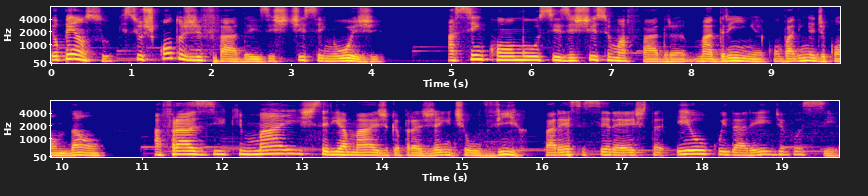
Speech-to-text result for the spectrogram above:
Eu penso que se os contos de fada existissem hoje, assim como se existisse uma fada madrinha com varinha de condão a frase que mais seria mágica para a gente ouvir parece ser esta: Eu cuidarei de você.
